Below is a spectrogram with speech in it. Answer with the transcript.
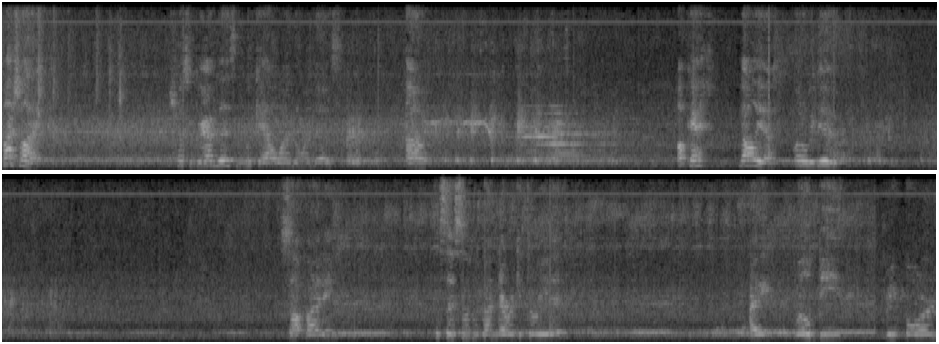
Flashlight. Supposed to grab this and look out one of the windows. Oh. Okay. Dahlia, what do we do? Stop fighting. This says something but I never get to read it. I will be reborn.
